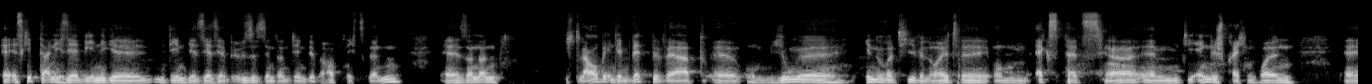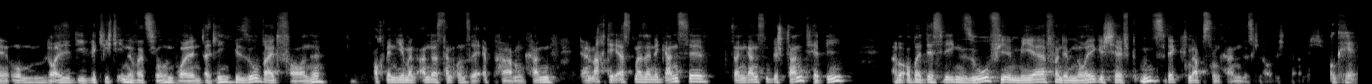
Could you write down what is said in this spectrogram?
es gibt da eigentlich sehr wenige, mit denen wir sehr, sehr böse sind und denen wir überhaupt nichts gönnen, äh, sondern ich glaube, in dem Wettbewerb äh, um junge, innovative Leute, um Expats, ja, ähm, die Englisch sprechen wollen, äh, um Leute, die wirklich die Innovation wollen, da liegen wir so weit vorne. Auch wenn jemand anders dann unsere App haben kann, dann macht er erstmal seine ganze, seinen ganzen Bestand happy. Aber ob er deswegen so viel mehr von dem Neugeschäft uns wegknapsen kann, das glaube ich gar nicht. Okay,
